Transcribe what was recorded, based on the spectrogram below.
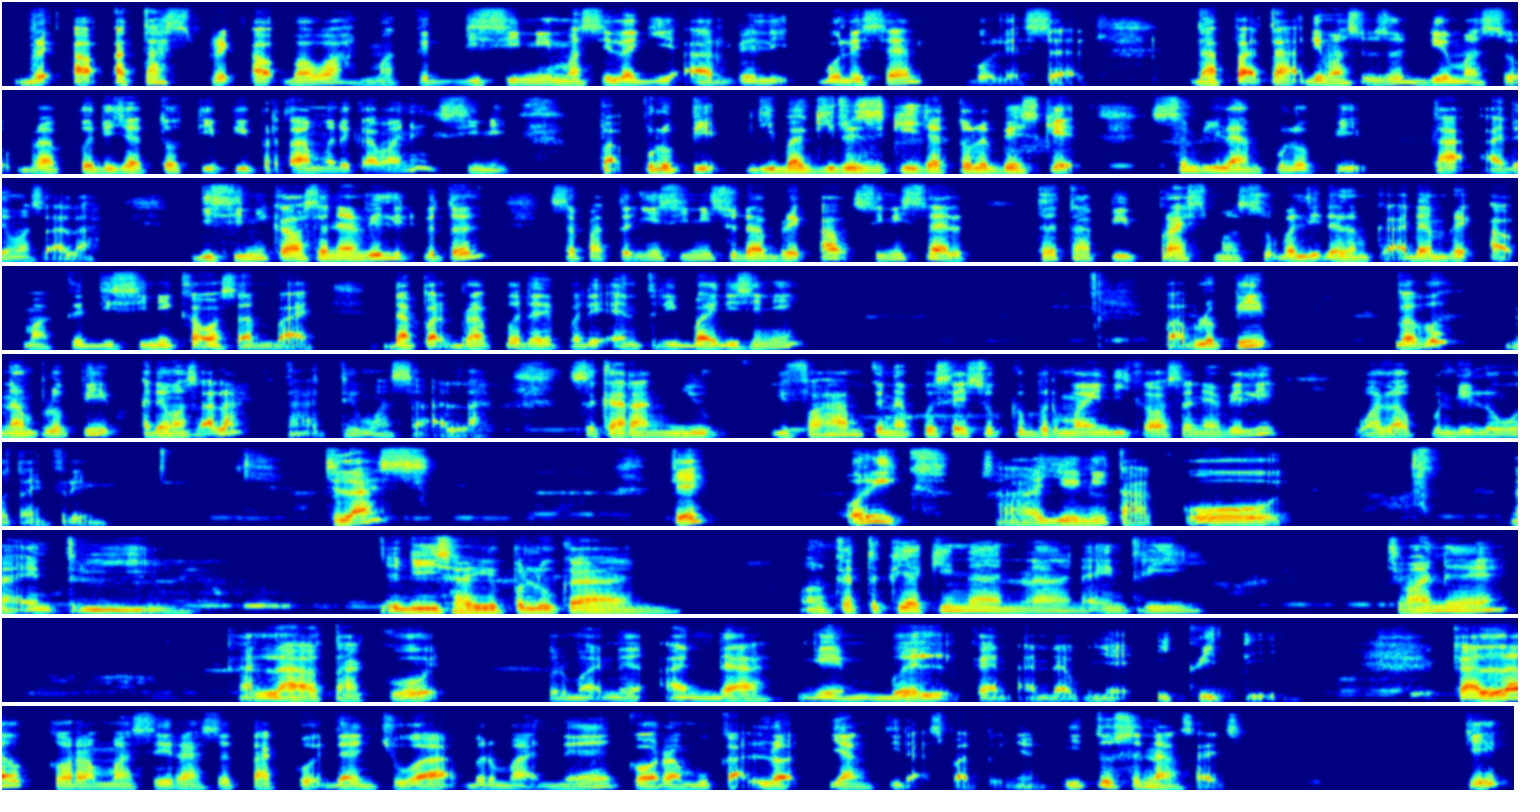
Breakout atas, breakout bawah, maka di sini masih lagi R valid. Boleh sell? Boleh sell. Dapat tak dia masuk zone? Dia masuk. Berapa dia jatuh? TP pertama dekat mana? Sini. 40 pip. Dibagi rezeki jatuh lebih sikit 90 pip. Tak ada masalah. Di sini kawasan yang valid betul. Sepatutnya sini sudah breakout, sini sell. Tetapi price masuk balik dalam keadaan breakout. Maka di sini kawasan buy. Dapat berapa daripada entry buy di sini? 40 pip. Berapa? 60 pip. Ada masalah? Tak ada masalah. Sekarang you you faham kenapa saya suka bermain di kawasan yang valid walaupun di lower time frame. Jelas? Okay. Oryx, saya ni takut nak entry. Jadi saya perlukan orang kata keyakinan lah nak entry. Macam mana eh? Kalau takut, bermakna anda gamblekan anda punya equity. Kalau korang masih rasa takut dan cuak, bermakna korang buka lot yang tidak sepatutnya. Itu senang saja. Okay?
